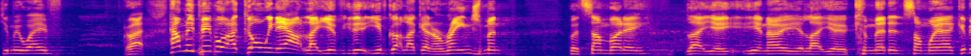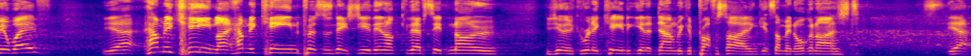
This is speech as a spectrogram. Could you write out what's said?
Give me a wave. Right. How many people are going out? Like you've you've got like an arrangement with somebody, like you you know you're like you're committed somewhere. Give me a wave. Yeah. How many keen? Like how many keen persons next to you? They're not. They've said no. You're really keen to get it done. We could prophesy and get something organised yeah.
